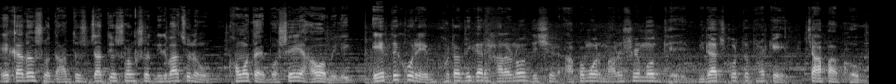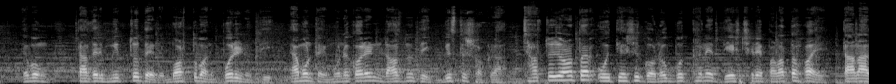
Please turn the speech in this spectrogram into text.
একাদশ ও দ্বাদশ জাতীয় সংসদ নির্বাচনেও ক্ষমতায় বসে আওয়ামী লীগ। এতে করে ভোটাধিকার হারানো দেশের আপামর মানুষের মধ্যে বিরাজ করতে থাকে চাপা ক্ষোভ এবং তাদের মিত্রদের বর্তমান পরিণতি। এমনটাই মনে করেন রাজনৈতিক বিশ্লেষকরা। ছাত্র জনতার ঐতিহাসিক গণঅভ্যুত্থানে দেশ ছেড়ে পালাতে হয় তারা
